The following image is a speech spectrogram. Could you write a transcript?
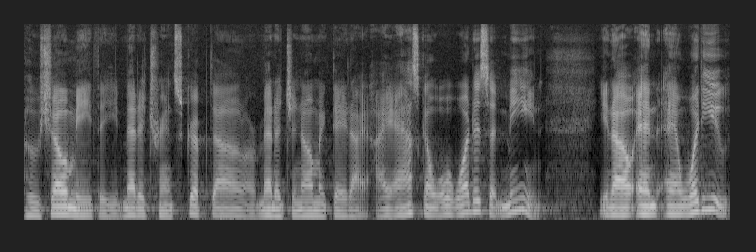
who show me the metatranscriptome or metagenomic data, I, I ask them, well, what does it mean? You know, and, and what do you,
